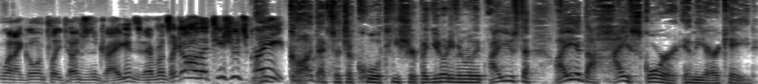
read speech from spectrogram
when I go and play Dungeons and Dragons, and everyone's like, "Oh, that T-shirt's great." God, that's such a cool T-shirt. But you don't even really. I used to. I had the high score in the arcade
